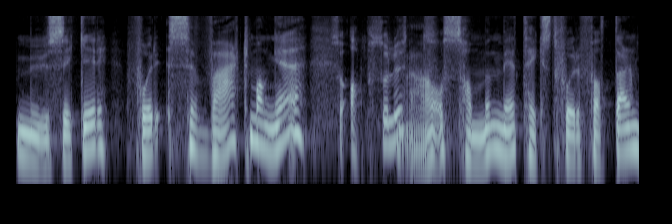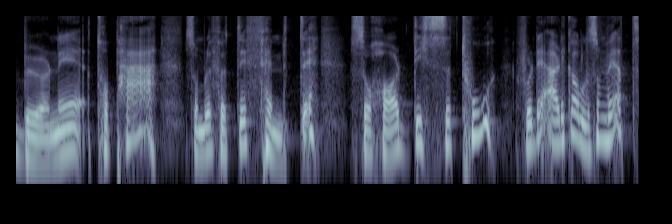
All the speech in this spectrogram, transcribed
musiker for svært mange. Så absolutt. Ja, og sammen med tekstforfatteren Bernie Taupin, som ble født i 50, så har disse to For det er det ikke alle som vet.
